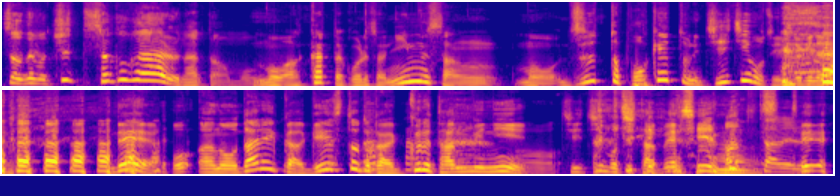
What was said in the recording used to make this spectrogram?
そうでもちょっとそこがあるなとは思う。もう分かったこれさニムさんもうずっとポケットにチーチー餅入れときない でおあの誰かゲストとか来るたんびにうんチーチー餅食べチーチー餅食べるで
